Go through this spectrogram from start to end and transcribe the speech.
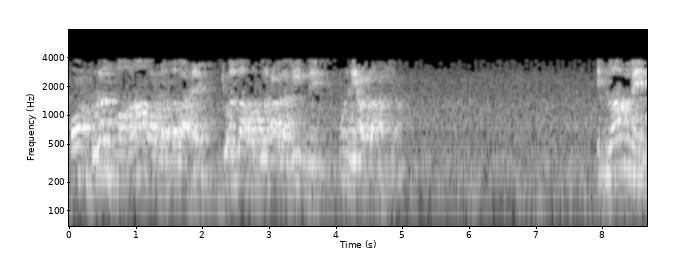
اور بلند مقام اور مرتبہ ہے جو اللہ رب العالمین نے انہیں عطا کیا۔ اسلام میں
